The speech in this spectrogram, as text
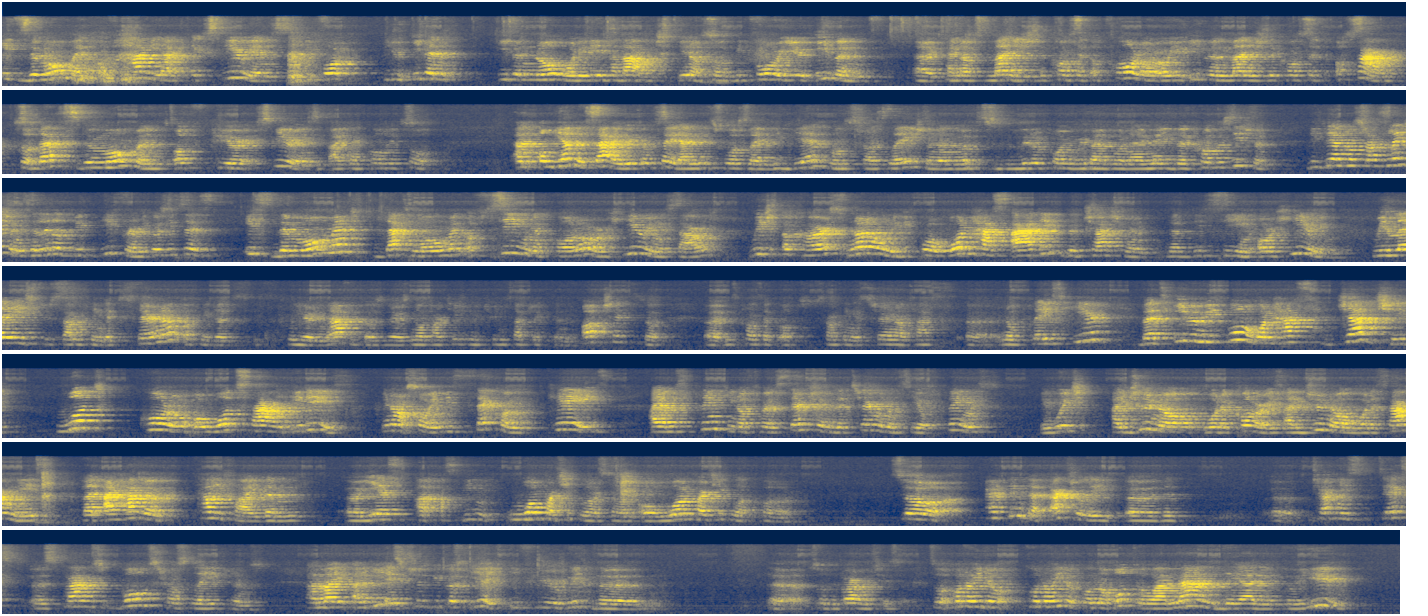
it's the moment of having an experience before you even even know what it is about. You know, so before you even uh, kind of manage the concept of color or you even manage the concept of sound. So that's the moment of pure experience, if I can call it so. And on the other side, we can say, that this was like Viglielmo's translation, and was the little point we had when I made the proposition. Viglielmo's translation is a little bit different because it says it's the moment, that moment of seeing a color or hearing a sound, which occurs not only before one has added the judgment that this seeing or hearing relates to something external. Okay, that's clear enough because there is no partition between subject and object. So uh, this concept of something external has uh, no place here. But even before one has judged it, what color or what sound it is. You know, so in this second case, I am thinking of certain determinacy of things in which I do know what a color is, I do know what a sound is, but I haven't qualified them uh, yes as being one particular sound or one particular color. So I think that actually uh, the uh, Japanese text uh, spans both translations. And my idea is just because, yeah, if you read the, uh, so the bar which is, so この色、この色、この音は何であるという、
